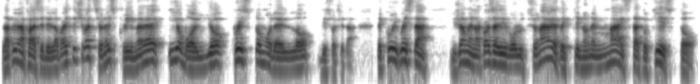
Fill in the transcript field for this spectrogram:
la prima fase della partecipazione è esprimere io voglio questo modello di società. Per cui questa diciamo è una cosa rivoluzionaria perché non è mai stato chiesto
